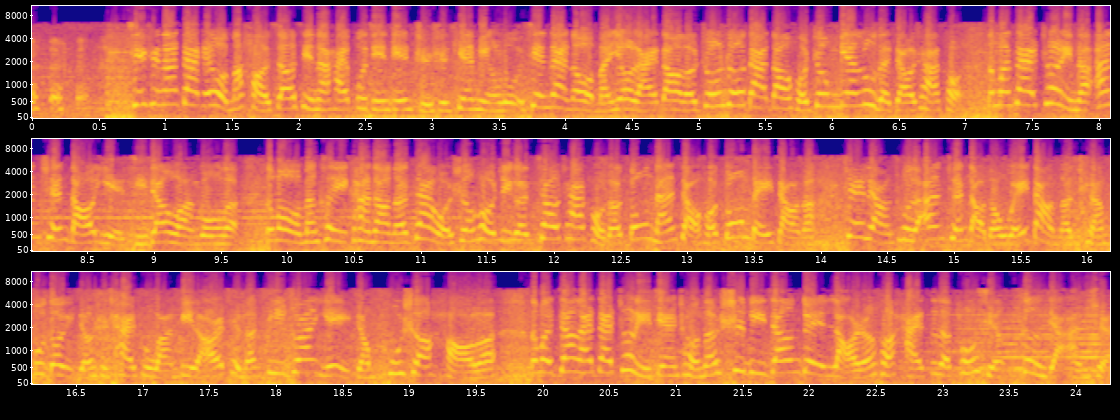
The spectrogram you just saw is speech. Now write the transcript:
其实呢，带给我们好消息呢，还不仅仅只是天明路。现在呢，我们又来到了中州大道和正边路的交叉口。那么在这里呢，安全岛也即将完工了。那么我们可以看到呢，在我身后这个交叉口的东南角和东北角呢，这两处的安全岛的围挡呢，全部都已经是拆除完毕了，而且呢，地砖也已经铺设好了。那么将来在这里建成呢，势必将对老人和孩子的通行更加安全。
